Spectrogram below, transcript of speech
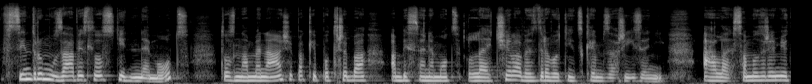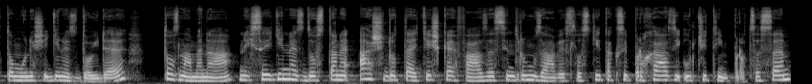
v syndromu závislosti nemoc, to znamená, že pak je potřeba, aby se nemoc léčila ve zdravotnickém zařízení. Ale samozřejmě k tomu, než jedinec dojde, to znamená, než se jedinec dostane až do té těžké fáze syndromu závislosti, tak si prochází určitým procesem,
